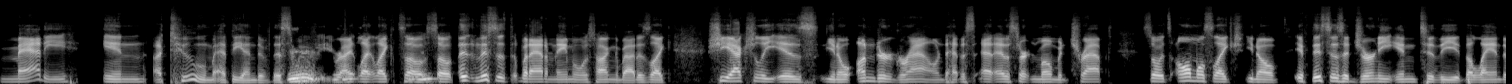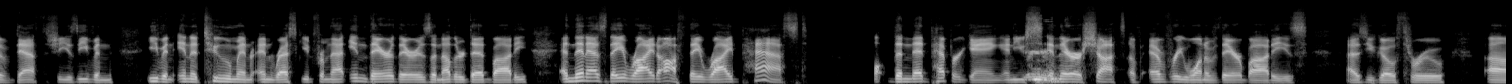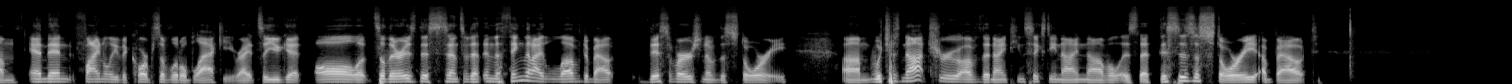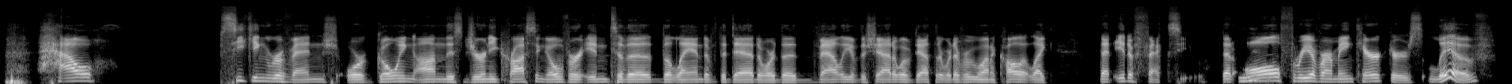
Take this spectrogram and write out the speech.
Mattie in a tomb at the end of this mm-hmm. movie, mm-hmm. right? Like, like so, mm-hmm. so th- this is what Adam Nayman was talking about. Is like she actually is, you know, underground at a at, at a certain moment, trapped. So it's almost like you know, if this is a journey into the the land of death, she's even even in a tomb and and rescued from that. In there, there is another dead body, and then as they ride off, they ride past the Ned Pepper gang, and you mm-hmm. and there are shots of every one of their bodies as you go through um, and then finally the corpse of little blackie right? So you get all so there is this sense of that and the thing that i loved about this version of the story um, which is not true of the 1969 novel is that this is a story about how seeking revenge or going on this journey crossing over into the the land of the dead or the valley of the shadow of death or whatever we want to call it like that it affects you that mm-hmm. all three of our main characters live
